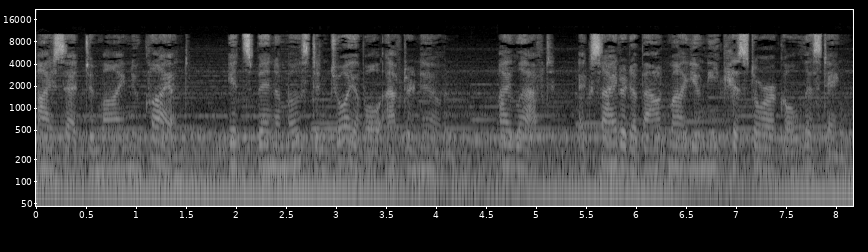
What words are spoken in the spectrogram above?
I said to my new client. It's been a most enjoyable afternoon. I left, excited about my unique historical listing,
